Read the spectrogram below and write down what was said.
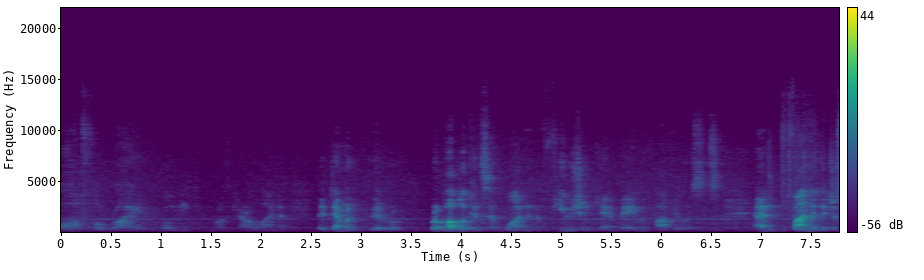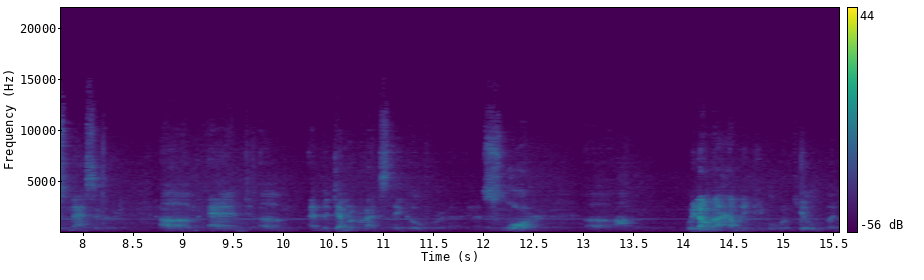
awful riot in Wilmington, North Carolina. The, Demo- the Re- Republicans have won in a fusion campaign with populists, and finally they're just massacred. Um, and, um, and the Democrats take over in a, in a slaughter. Uh, we don't know how many people were killed, but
